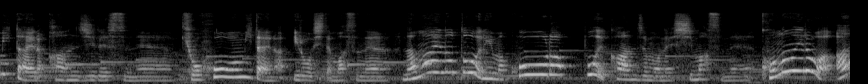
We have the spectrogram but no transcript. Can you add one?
みたいな感じですね。巨峰みたいな色してますね。名前の通り、まあ、コーラっぽい感感じもねしますね。この色はあんま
